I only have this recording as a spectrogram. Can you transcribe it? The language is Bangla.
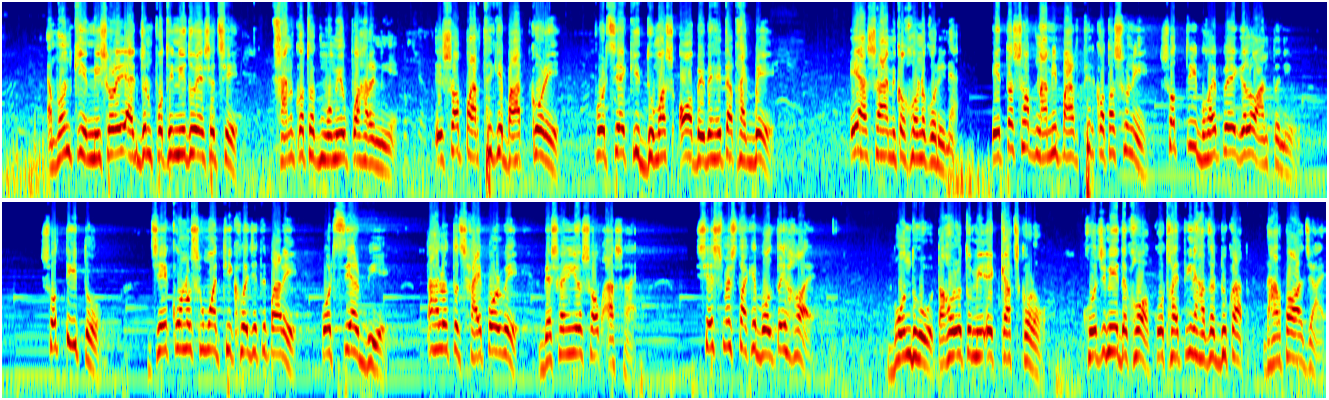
এমনকি মিশরের একজন প্রতিনিধিও এসেছে খান কথক মমি উপহার নিয়ে। এসব প্রার্থীকে বাদ করে পড়ছে কি দুমাস অবিবাহিতা থাকবে? এ আশা আমি কখনো করি না। এত সব নামি প্রার্থীর কথা শুনে সত্যি ভয় পেয়ে গেল আন্তনিও। সত্যিই তো যে কোনো সময় ঠিক হয়ে যেতে পারে পড়শিয়ার বিয়ে। তাহলে তো ছাই পড়বে বেসানীয় সব আশায়। শেষমেশ তাকে বলতেই হয়, বন্ধু, তাহলে তুমি এক কাজ করো। খোঁজ নিয়ে দেখো কোথায় তিন হাজার ডুকাত ধার পাওয়া যায়।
